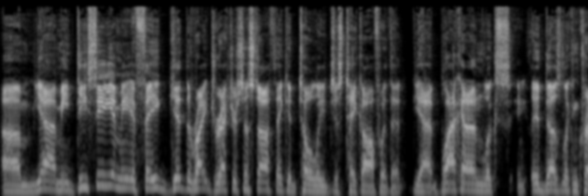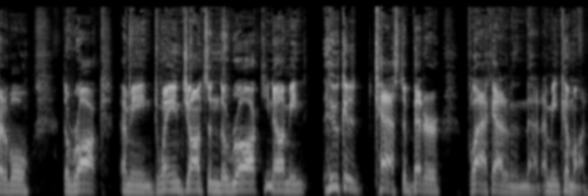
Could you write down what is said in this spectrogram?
um, yeah, I mean DC. I mean, if they get the right directors and stuff, they could totally just take off with it. Yeah, Black Adam looks. It does look incredible. The Rock. I mean, Dwayne Johnson, The Rock. You know, I mean, who could cast a better Black Adam than that? I mean, come on.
